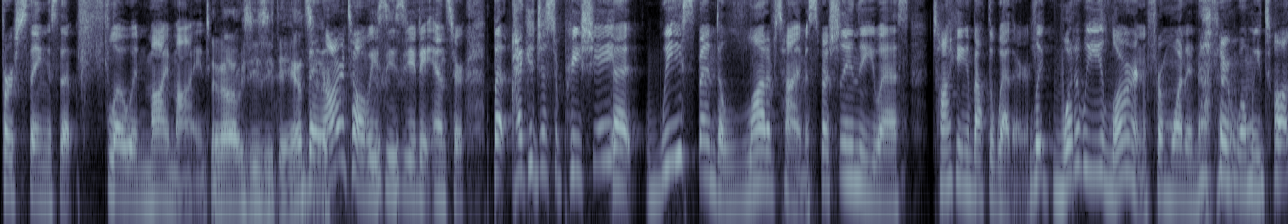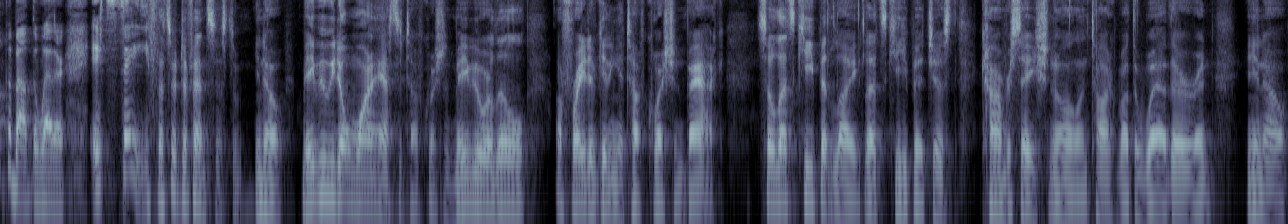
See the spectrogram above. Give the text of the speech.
first things that flow in my mind. They're not always easy to answer. They aren't always easy to answer, but I could just appreciate that we spend a lot of time, especially in the US, talking about the weather. Like, what do we learn from one another when we talk about the weather? It's safe. That's our defense system. You know, maybe we don't want to ask the tough questions. Maybe we're a little afraid of getting a tough question back. So let's keep it light. Let's keep it just conversational and talk about the weather and, you know,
